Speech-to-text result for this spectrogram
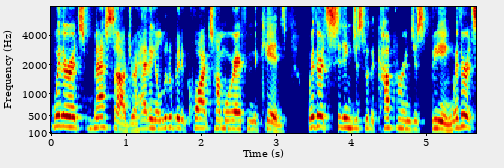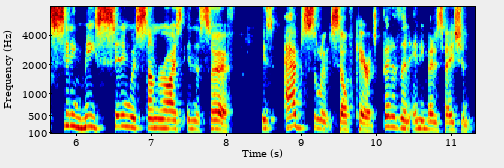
whether it's massage or having a little bit of quiet time away from the kids, whether it's sitting just with a cuppa and just being, whether it's sitting me sitting with sunrise in the surf is absolute self-care. It's better than any meditation.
